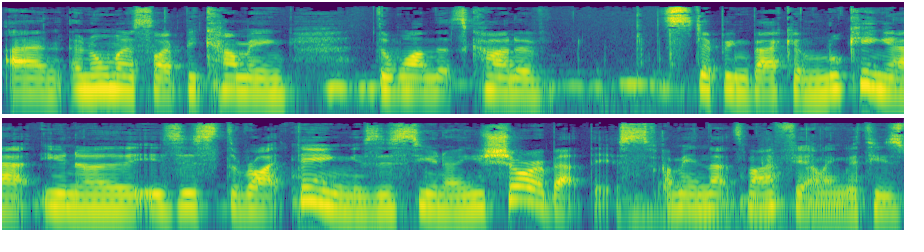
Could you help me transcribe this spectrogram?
and, and almost like becoming the one that's kind of stepping back and looking at, you know, is this the right thing? Is this, you know, you sure about this? I mean, that's my feeling with his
